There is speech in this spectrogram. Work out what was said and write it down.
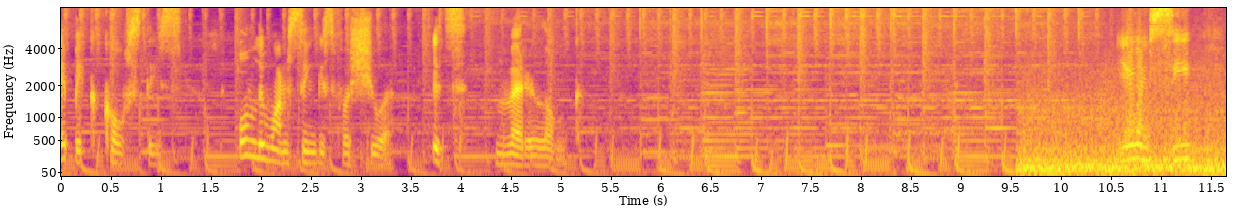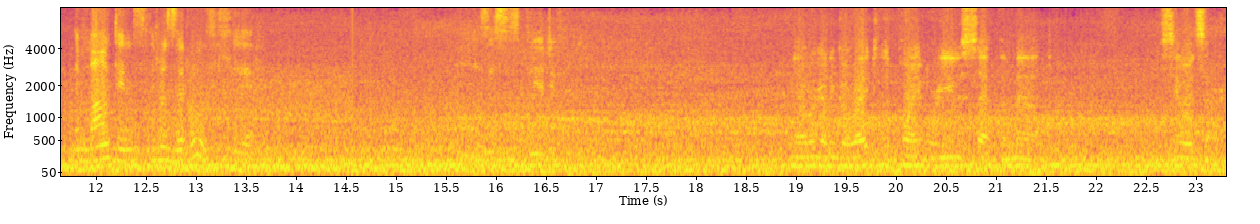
epic coast is, only one thing is for sure it's very long. You even see the mountains through the roof here. Oh, this is beautiful. Now we're going to go right to the point where you set the map. See what's there.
